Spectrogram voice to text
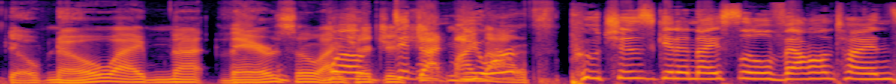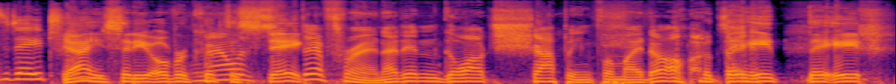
don't know. I'm not there, so I should just didn't shut my your mouth. Pooches get a nice little Valentine's Day treat. Yeah, he said he overcooked That the was steak, different. I didn't go out shopping for my dog. but they ate. They ate.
